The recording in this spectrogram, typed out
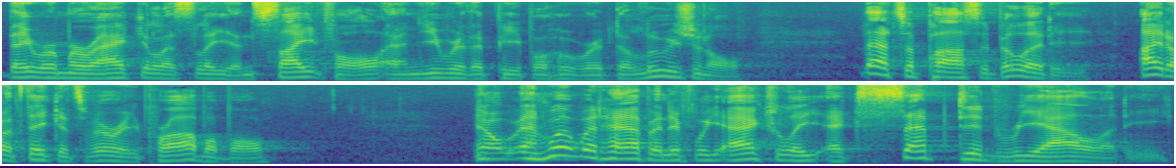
they were miraculously insightful and you were the people who were delusional. That's a possibility. I don't think it's very probable. You know, and what would happen if we actually accepted reality?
